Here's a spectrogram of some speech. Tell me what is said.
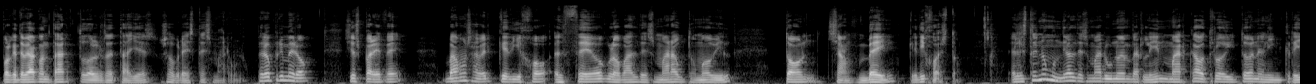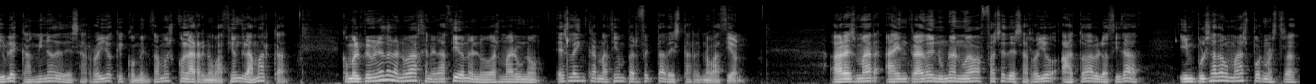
porque te voy a contar todos los detalles sobre este Smart 1. Pero primero, si os parece, vamos a ver qué dijo el CEO global de Smart Automobile, Tom Chang-Bei, que dijo esto. El estreno mundial de Smart 1 en Berlín marca otro hito en el increíble camino de desarrollo que comenzamos con la renovación de la marca. Como el primero de la nueva generación, el nuevo Smart 1 es la encarnación perfecta de esta renovación. Ahora Smart ha entrado en una nueva fase de desarrollo a toda velocidad, impulsada aún más por nuestra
